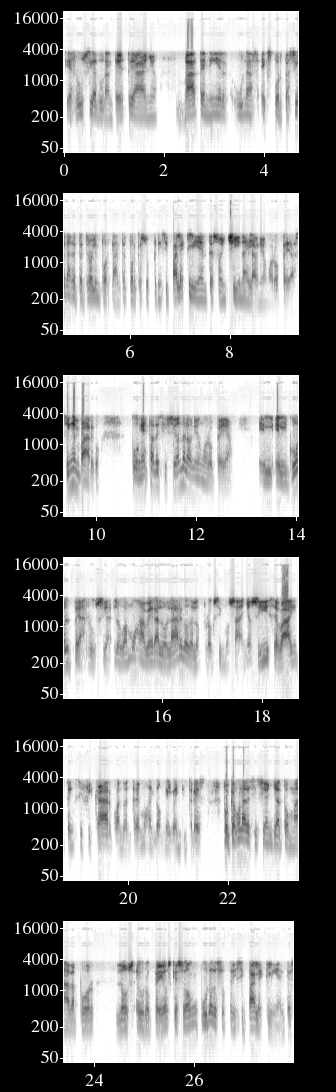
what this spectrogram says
que Rusia durante este año va a tener unas exportaciones de petróleo importantes porque sus principales clientes son China y la Unión Europea. Sin embargo, con esta decisión de la Unión Europea, el, golpe a Rusia lo vamos a ver a lo largo de los próximos años y se va a intensificar cuando entremos en 2023, porque es una decisión ya tomada por los europeos, que son uno de sus principales clientes.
